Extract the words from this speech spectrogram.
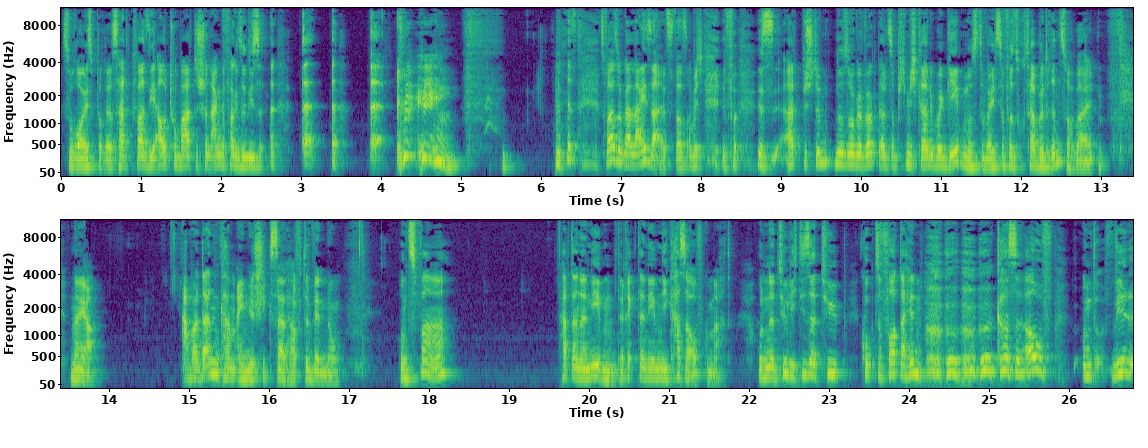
so räuspere. Es hat quasi automatisch schon angefangen, so diese. Äh, äh, äh, äh. Es war sogar leiser als das, aber ich, es hat bestimmt nur so gewirkt, als ob ich mich gerade übergeben musste, weil ich so versucht habe, drin zu behalten. Naja. Aber dann kam eine schicksalhafte Wendung. Und zwar hat dann daneben, direkt daneben die Kasse aufgemacht. Und natürlich dieser Typ guckt sofort dahin, Kasse auf, und will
